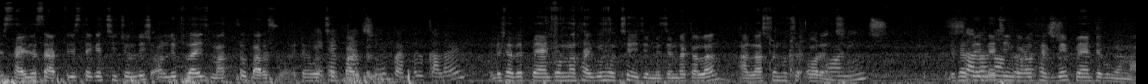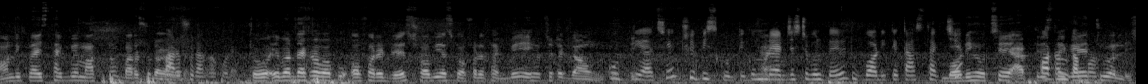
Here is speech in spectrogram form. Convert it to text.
এর সাইজ আছে 38 থেকে 46 অনলি প্রাইস মাত্র 1200 এটা হচ্ছে পার্পল পার্পল কালার এটার সাথে প্যান্ট ওনা থাকবে হচ্ছে এই যে মেজেন্ডা কালার আর লাস্ট হচ্ছে অরেঞ্জ অরেঞ্জ এর সাথে ম্যাচিং করা থাকবে প্যান্ট এবং ওড়না। অনলি প্রাইস থাকবে মাত্র 1200 টাকা করে। বারোশো টাকা করে। তো এবার দেখাবো আপু অফারের ড্রেস সবই আজকে অফারে থাকবে। এই হচ্ছে একটা গাউন কুর্তি। আছে থ্রি পিস কুর্তি কোমরে অ্যাডজাস্টেবল বেল্ট বডিতে কাজ থাকছে। বডি হচ্ছে 38 থেকে 44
